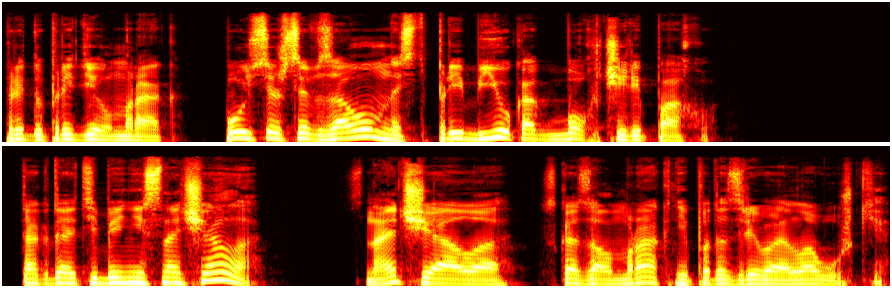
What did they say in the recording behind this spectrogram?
предупредил мрак. Пустишься в заумность, прибью как бог черепаху. Тогда тебе не сначала? Сначала, сказал мрак, не подозревая ловушки.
